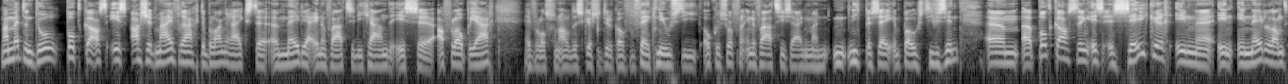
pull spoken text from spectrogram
maar met een doel. Podcast is, als je het mij vraagt, de belangrijkste uh, media-innovatie die gaande is uh, afgelopen jaar. Even los van alle discussie natuurlijk over fake news, die ook een soort van innovatie zijn, maar niet per se in positieve zin. Um, podcasting is zeker in, in, in Nederland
